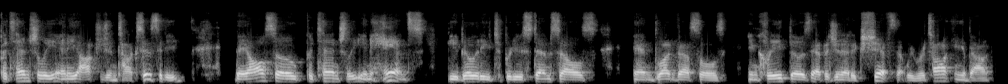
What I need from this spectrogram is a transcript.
potentially any oxygen toxicity. They also potentially enhance the ability to produce stem cells and blood vessels and create those epigenetic shifts that we were talking about.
